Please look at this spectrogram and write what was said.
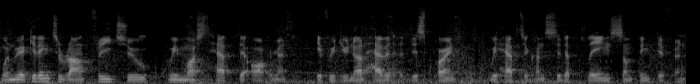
When we are getting to round 3-2, we must have the augment. If we do not have it at this point, we have to consider playing something different,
